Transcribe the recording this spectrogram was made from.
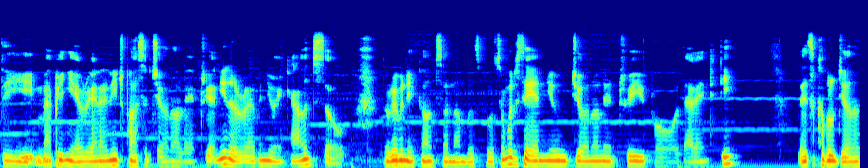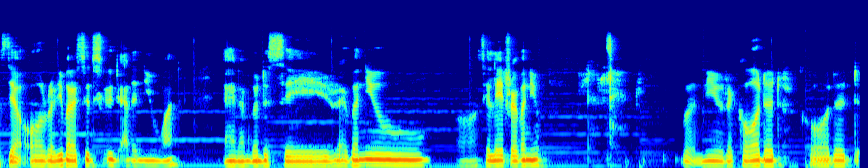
the mapping area and I need to pass a journal entry. I need a revenue account so the revenue accounts are numbers for so I'm going to say a new journal entry for that entity. There's a couple of journals there already but I to add a new one. And I'm going to say revenue uh, say late revenue. New recorded recorded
